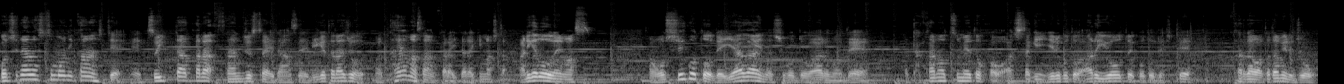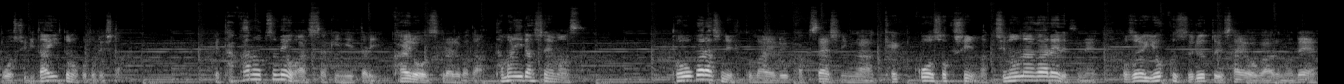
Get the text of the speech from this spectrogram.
こちらの質問に関して、ツイッターから30歳男性 B 型ラジオ、田山さんからいただきました。ありがとうございます。お仕事で野外の仕事があるので、鷹の爪とかを足先に入れることがあるよということでして、体を温める情報を知りたいとのことでした。鷹の爪を足先に入れたり、回路を作られる方、たまにいらっしゃいます。唐辛子に含まれるカプサイシンが血行促進、まあ、血の流れですね、それを良くするという作用があるので、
